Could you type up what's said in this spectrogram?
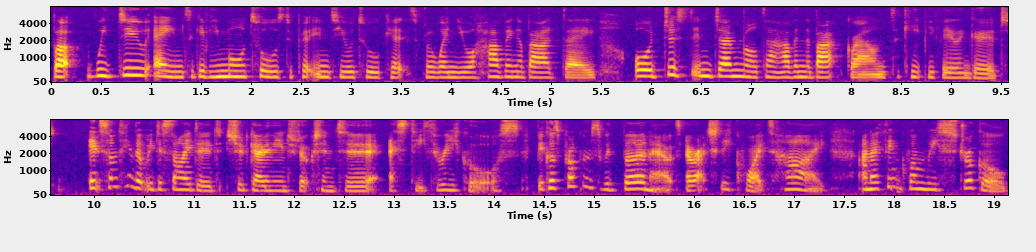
but we do aim to give you more tools to put into your toolkits for when you're having a bad day or just in general to have in the background to keep you feeling good. It's something that we decided should go in the introduction to ST3 course because problems with burnout are actually quite high. And I think when we struggle,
